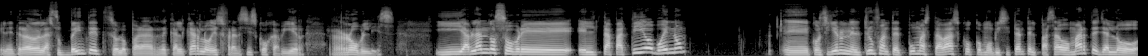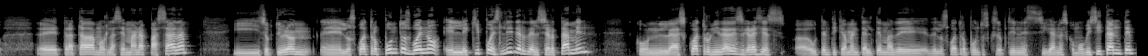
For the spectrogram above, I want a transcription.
El entrenador de la sub-20, solo para recalcarlo, es Francisco Javier Robles. Y hablando sobre el tapatío, bueno, eh, consiguieron el triunfo ante Pumas Tabasco como visitante el pasado martes, ya lo eh, tratábamos la semana pasada y se obtuvieron eh, los cuatro puntos. Bueno, el equipo es líder del certamen con las cuatro unidades, gracias auténticamente al tema de, los cuatro puntos que se obtiene si ganas como visitante.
